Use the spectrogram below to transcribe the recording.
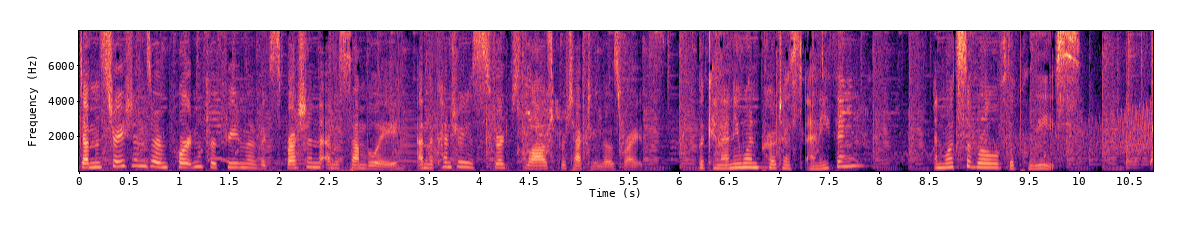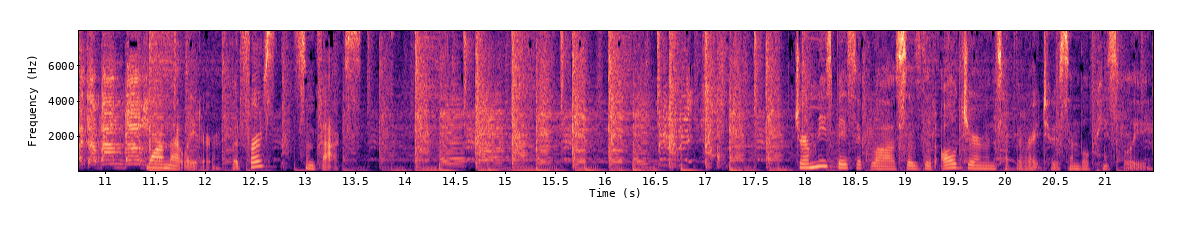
Demonstrations are important for freedom of expression and assembly, and the country has strict laws protecting those rights. But can anyone protest anything? And what's the role of the police? More on that later, but first, some facts. Germany's basic law says that all Germans have the right to assemble peacefully.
